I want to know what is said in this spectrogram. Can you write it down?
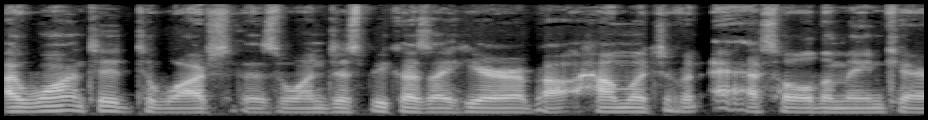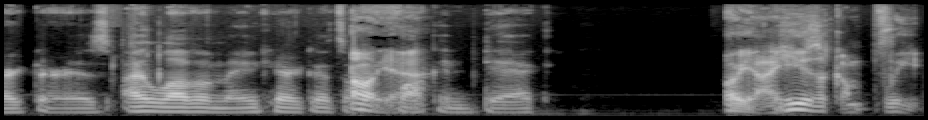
I wanted to watch this one just because I hear about how much of an asshole the main character is. I love a main character that's a Oh, yeah. fucking dick. Oh yeah, he's a complete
